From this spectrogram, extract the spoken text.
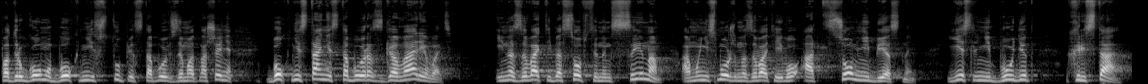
По-другому Бог не вступит с тобой в взаимоотношения, Бог не станет с тобой разговаривать и называть тебя собственным сыном, а мы не сможем называть его Отцом Небесным, если не будет Христа,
